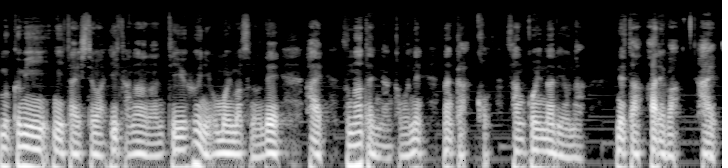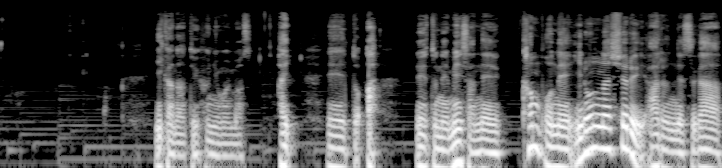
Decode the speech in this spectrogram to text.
むくみに対してはいいかななんていうふうに思いますので、はい。そのあたりなんかもね、なんかこう、参考になるようなネタあれば、はい。いいかなというふうに思います。はい。えっ、ー、と、あ、えっ、ー、とね、メイさんね、漢方ね、いろんな種類あるんですが、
